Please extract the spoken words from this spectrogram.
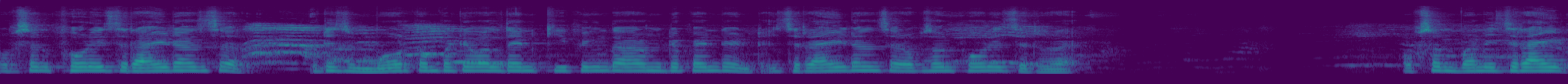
Option 4 is right answer. It is more comfortable than keeping the arm dependent. It's right answer. Option 4 is right. Option 1 is right.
